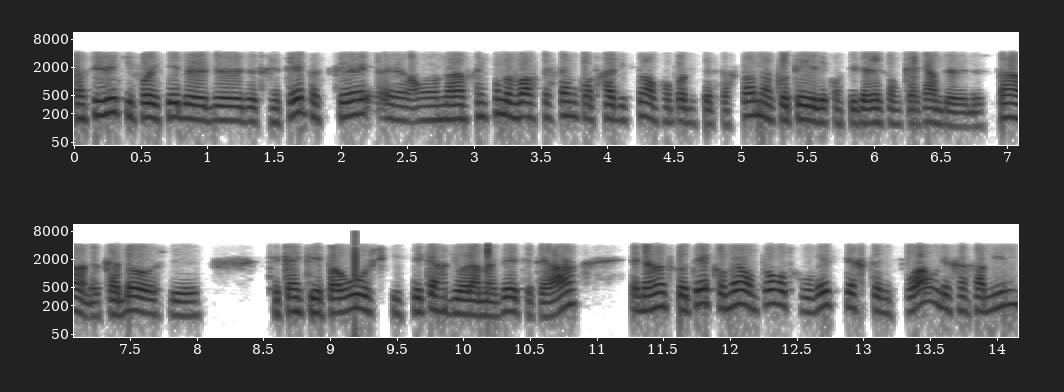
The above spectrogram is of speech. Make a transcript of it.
un sujet qu'il faut essayer de, traiter parce que euh, on a l'impression de voir certaines contradictions à propos de cette personne. D'un côté, il est considéré comme quelqu'un de, de saint, de kadosh, de, quelqu'un qui est pas rouge, qui s'écarte du olamazé, etc. Et d'un autre côté, comment on peut retrouver certaines fois où les chachamim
